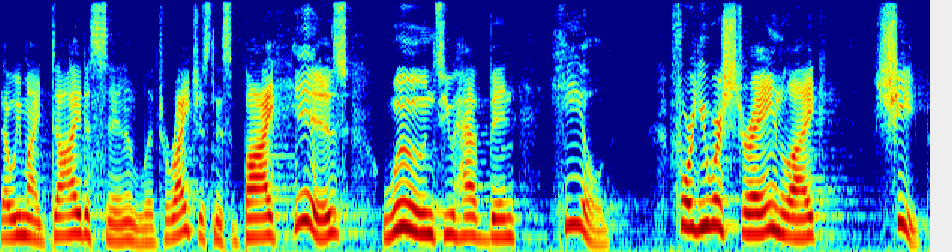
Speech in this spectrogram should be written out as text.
that we might die to sin and live to righteousness. By his wounds you have been healed. For you were straying like sheep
